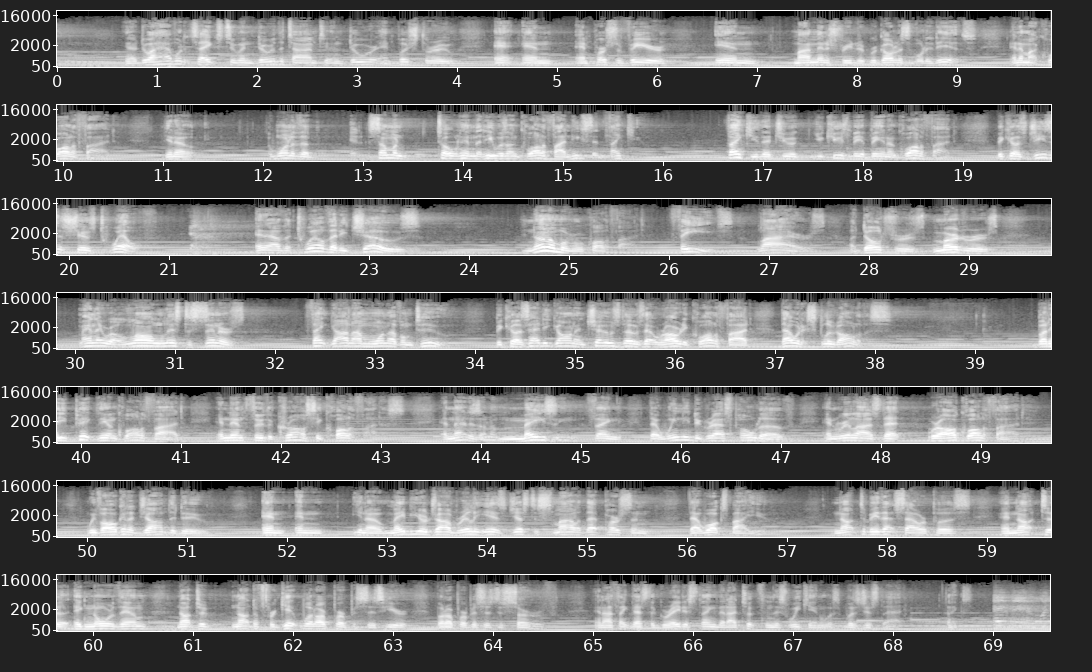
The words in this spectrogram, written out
You know, do I have what it takes to endure the time, to endure and push through, and and, and persevere in my ministry, regardless of what it is? And am I qualified? You know, one of the someone told him that he was unqualified, and he said, "Thank you." Thank you that you, you accused me of being unqualified because Jesus chose 12. And out of the 12 that he chose, none of them were qualified thieves, liars, adulterers, murderers. Man, they were a long list of sinners. Thank God I'm one of them too. Because had he gone and chose those that were already qualified, that would exclude all of us. But he picked the unqualified. And then through the cross, he qualified us. And that is an amazing thing that we need to grasp hold of and realize that we're all qualified. We've all got a job to do. And and you know, maybe your job really is just to smile at that person that walks by you. Not to be that sourpuss and not to ignore them, not to not to forget what our purpose is here, but our purpose is to serve. And I think that's the greatest thing that I took from this weekend was was just that. Thanks. Amen.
